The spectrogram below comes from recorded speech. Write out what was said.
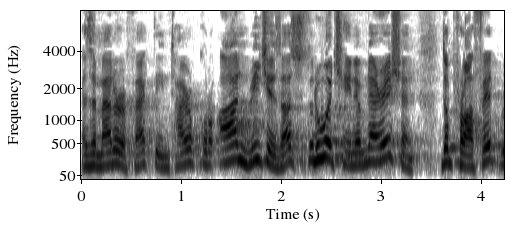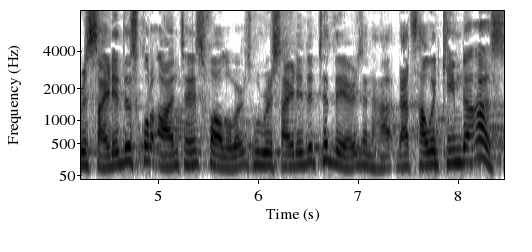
As a matter of fact, the entire Quran reaches us through a chain of narration. The Prophet recited this Quran to his followers, who recited it to theirs, and how, that's how it came to us.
